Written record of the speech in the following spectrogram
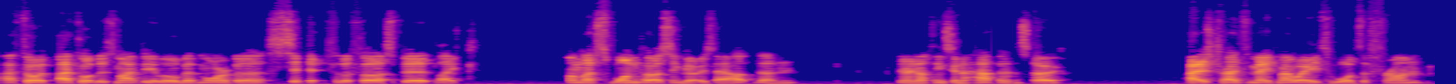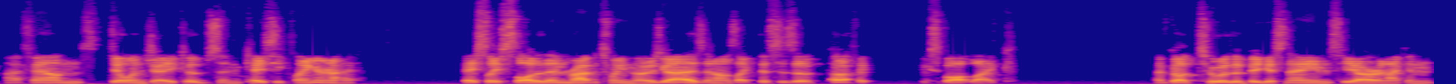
I thought I thought this might be a little bit more of a sit for the first bit. Like, unless one person goes out, then you know nothing's going to happen. So I just tried to make my way towards the front. I found Dylan Jacobs and Casey Clinger, and I basically slotted in right between those guys. And I was like, this is a perfect spot. Like, I've got two of the biggest names here, and I can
